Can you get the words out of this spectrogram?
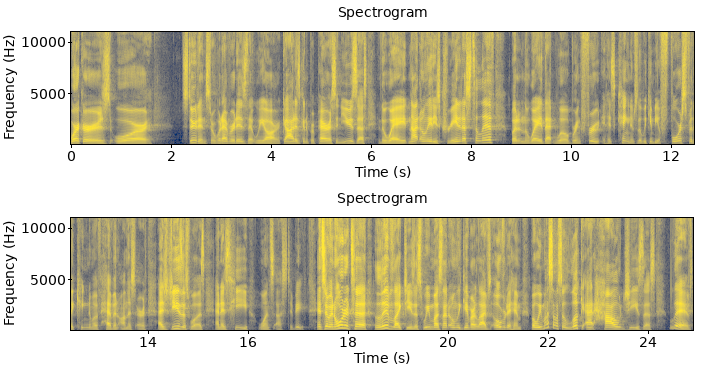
workers or students or whatever it is that we are. God is going to prepare us and use us the way not only that He's created us to live, but in the way that will bring fruit in his kingdom so that we can be a force for the kingdom of heaven on this earth as Jesus was and as he wants us to be. And so, in order to live like Jesus, we must not only give our lives over to him, but we must also look at how Jesus lived,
